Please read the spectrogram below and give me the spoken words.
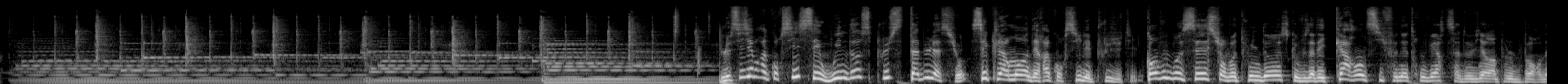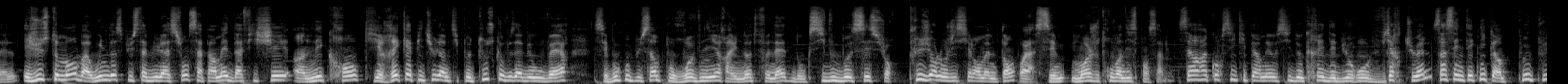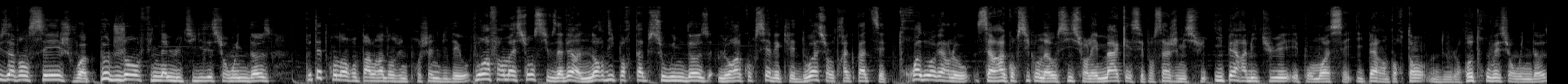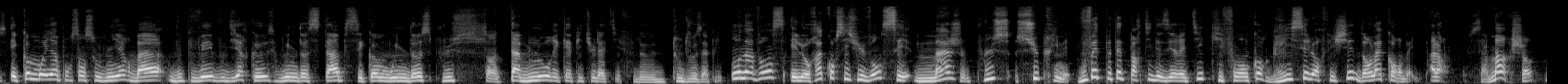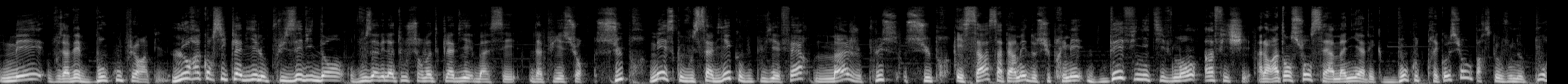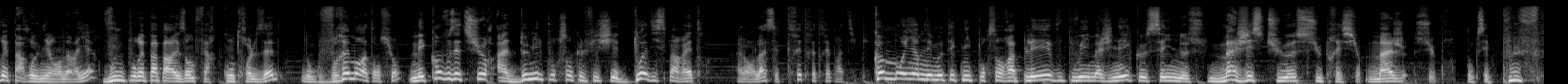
Le sixième raccourci, c'est Windows plus tabulation. C'est clairement un des raccourcis les plus utiles. Quand vous bossez sur votre Windows, que vous avez 46 fenêtres ouvertes, ça devient un peu le bordel. Et justement, bah, Windows plus tabulation, ça permet d'afficher un écran qui récapitule un petit peu tout ce que vous avez ouvert. C'est beaucoup plus simple pour revenir à une autre fenêtre. Donc si vous bossez sur plusieurs logiciels en même temps, voilà, c'est moi je trouve indispensable. C'est un raccourci qui permet aussi de créer des bureaux virtuels. Ça, c'est une technique un peu plus avancée. Je vois peu de gens au final l'utiliser sur Windows. Peut-être qu'on en reparlera dans une prochaine vidéo. Pour information, si vous avez un ordi portable sous Windows, le raccourci avec les doigts sur le trackpad, c'est trois doigts vers le haut. C'est un raccourci qu'on a aussi sur les Mac et c'est pour ça que je m'y suis hyper habitué et pour moi c'est hyper important de le retrouver sur Windows. Et comme moyen pour s'en souvenir, bah vous pouvez vous dire que Windows Tab c'est comme Windows plus un tableau récapitulatif de toutes vos applis. On avance et le raccourci suivant c'est Maj plus supprimer. Vous faites peut-être partie des hérétiques qui font encore glisser leurs fichiers dans la corbeille. Alors ça marche, hein, mais vous avez beaucoup plus rapide. Le raccourci clavier le plus évident, vous avez la touche sur votre clavier, bah, c'est d'appuyer sur Supre. Mais est-ce que vous saviez que vous pouviez faire Maj plus Supre? Et ça, ça permet de supprimer définitivement un fichier. Alors attention, c'est à manier avec beaucoup de précautions parce que vous ne pourrez pas revenir en arrière. Vous ne pourrez pas par exemple faire CTRL Z, donc vraiment attention. Mais quand vous êtes sûr à 2000% que le fichier doit disparaître, alors là, c'est très très très pratique. Comme moyen mnémotechnique pour s'en rappeler, vous pouvez imaginer que c'est une majestueuse suppression. Maj supre. Donc c'est plus...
